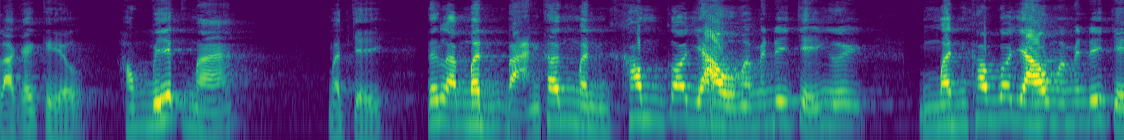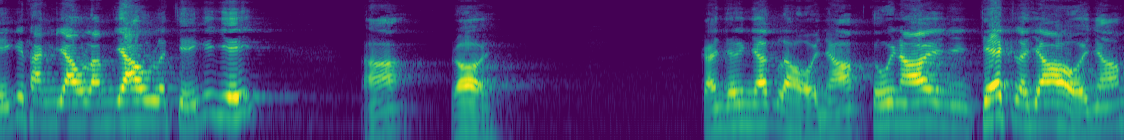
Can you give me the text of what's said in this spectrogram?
là cái kiểu không biết mà mà chị tức là mình, bản thân mình không có giàu mà mình đi chị người, mình không có giàu mà mình đi chỉ cái thằng giàu làm giàu là chỉ cái gì? Đó, rồi. Cái thứ nhất là hội nhóm. Tôi nói chết là do hội nhóm.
